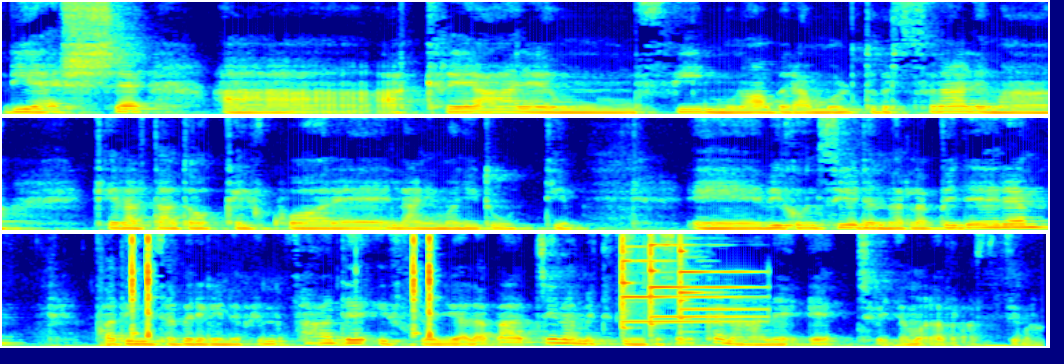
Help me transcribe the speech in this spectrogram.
riesce a, a creare un film, un'opera molto personale, ma che in realtà tocca il cuore e l'anima di tutti. E vi consiglio di andarla a vedere, fatemi sapere che ne pensate, iscrivetevi alla pagina, mettete un piace al canale e ci vediamo alla prossima.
